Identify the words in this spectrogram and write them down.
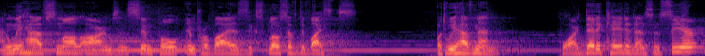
and we have small arms and simple improvised explosive devices. But we have men who are dedicated and sincere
